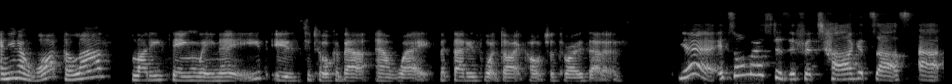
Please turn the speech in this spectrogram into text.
And you know what? The last bloody thing we need is to talk about our weight, but that is what diet culture throws at us. Yeah, it's almost as if it targets us at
